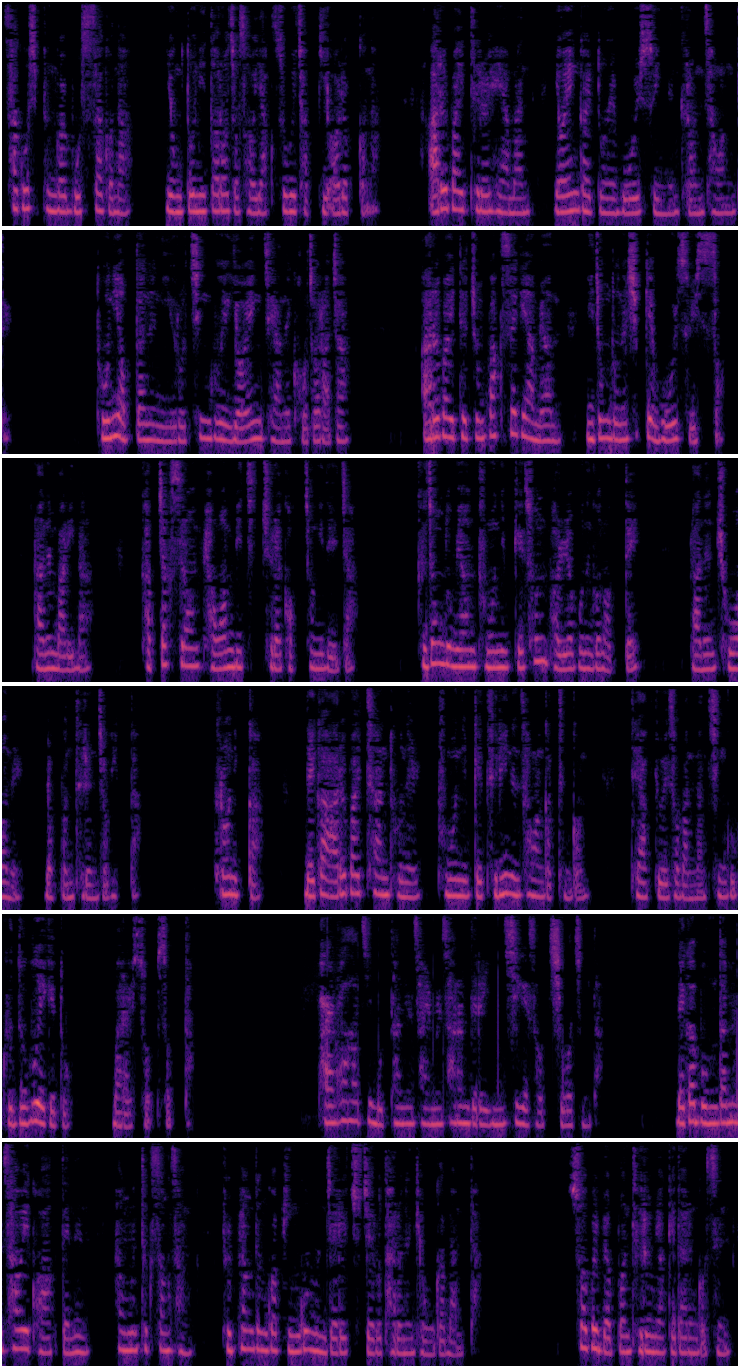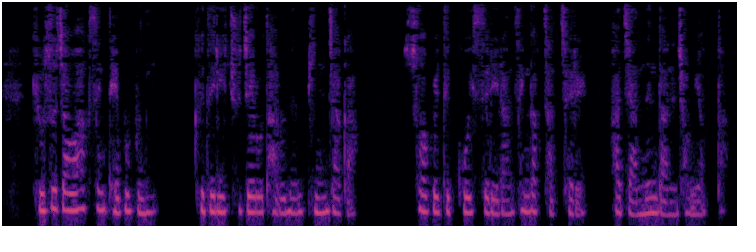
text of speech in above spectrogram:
사고 싶은 걸 못 사거나 용돈이 떨어져서 약속을 잡기 어렵거나 아르바이트를 해야만 여행 갈 돈을 모을 수 있는 그런 상황들. 돈이 없다는 이유로 친구의 여행 제안을 거절하자 아르바이트 좀 빡세게 하면 이 정도는 쉽게 모을 수 있어 라는 말이나 갑작스러운 병원비 지출에 걱정이 들자 그 정도면 부모님께 손 벌려보는 건 어때? 라는 조언을 몇 번 들은 적이 있다. 그러니까 내가 아르바이트한 돈을 부모님께 드리는 상황 같은 건 대학교에서 만난 친구 그 누구에게도 말할 수 없었다. 발화하지 못하는 삶은 사람들의 인식에서 지워진다. 내가 몸담은 사회과학대는 학문 특성상 불평등과 빈곤 문제를 주제로 다루는 경우가 많다. 수업을 몇 번 들으며 깨달은 것은 교수자와 학생 대부분이 그들이 주제로 다루는 빈자가 수업을 듣고 있으리란 생각 자체를 하지 않는다는 점이었다.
